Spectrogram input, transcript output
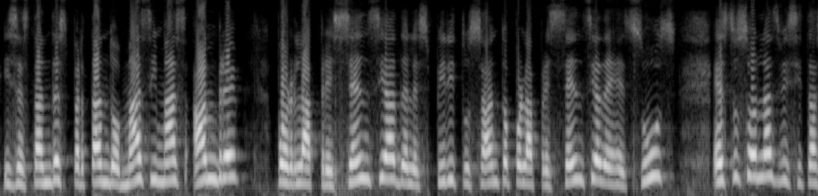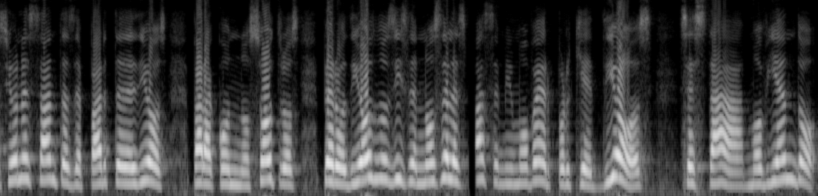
y se están despertando más y más hambre por la presencia del Espíritu Santo, por la presencia de Jesús. Estas son las visitaciones santas de parte de Dios para con nosotros, pero Dios nos dice, no se les pase mi mover, porque Dios se está moviendo.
